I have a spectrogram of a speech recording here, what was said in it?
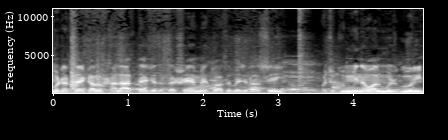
موټر سایکل حالات ته چې د تشه مې تاسو به چې داسي او چې کوم مینوال موږ ګوري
